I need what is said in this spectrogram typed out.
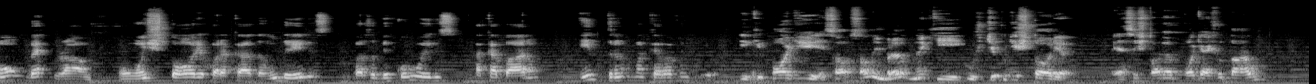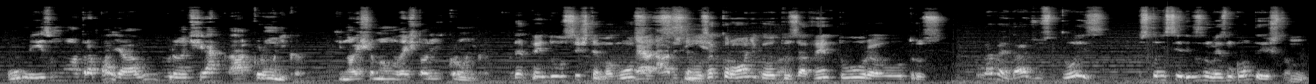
com background, uma história para cada um deles, para saber como eles acabaram entrando naquela aventura. E que pode, só, só lembrando, né, que os tipos de história, essa história pode ajudá-lo ou mesmo atrapalhá-lo durante a, a crônica, que nós chamamos da história de crônica. Depende do sistema. Alguns É, ah, sistemas sim. usam crônica, outros aventura, outros. Na verdade, os dois estão inseridos no mesmo contexto. Hum.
